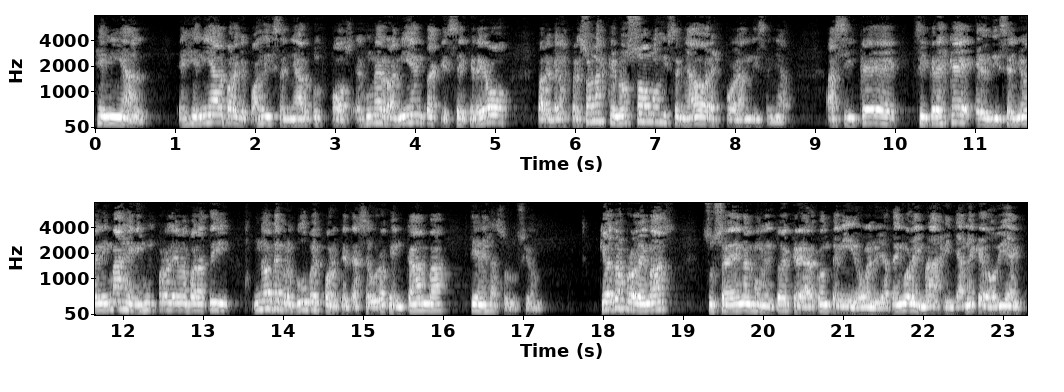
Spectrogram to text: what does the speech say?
genial. Es genial para que puedas diseñar tus posts. Es una herramienta que se creó para que las personas que no somos diseñadores puedan diseñar. Así que si crees que el diseño de la imagen es un problema para ti, no te preocupes porque te aseguro que en Canva tienes la solución. ¿Qué otros problemas suceden al momento de crear contenido? Bueno, ya tengo la imagen, ya me quedó bien.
